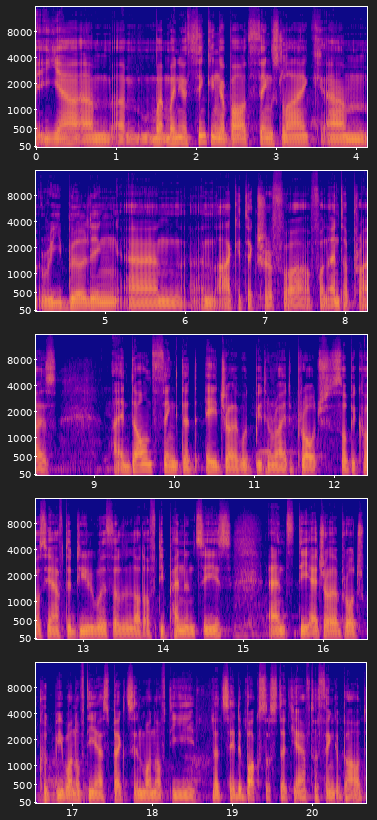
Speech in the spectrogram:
yeah, um, um, when you're thinking about things like um, rebuilding an, an architecture for, for an enterprise, I don't think that agile would be the right approach. So, because you have to deal with a lot of dependencies, and the agile approach could be one of the aspects in one of the, let's say, the boxes that you have to think about.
